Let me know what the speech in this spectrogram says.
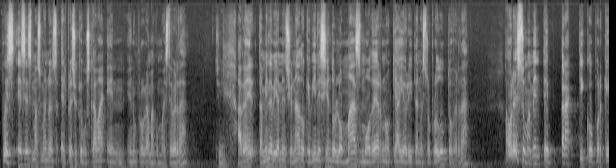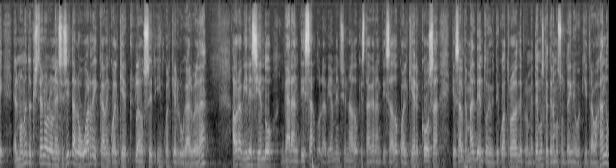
pues, ese es más o menos el precio que buscaba en, en un programa como este, ¿verdad? Sí. A ver, también le había mencionado que viene siendo lo más moderno que hay ahorita en nuestro producto, ¿verdad? Ahora es sumamente práctico porque el momento que usted no lo necesita lo guarda y cabe en cualquier closet y en cualquier lugar, ¿verdad? Ahora viene siendo garantizado, le había mencionado que está garantizado cualquier cosa que salga mal dentro de 24 horas. Le prometemos que tenemos un técnico aquí trabajando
